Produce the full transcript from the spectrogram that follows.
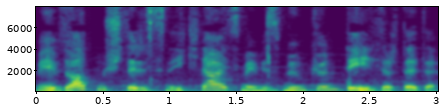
mevduat müşterisini ikna etmemiz mümkün değildir dedi.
